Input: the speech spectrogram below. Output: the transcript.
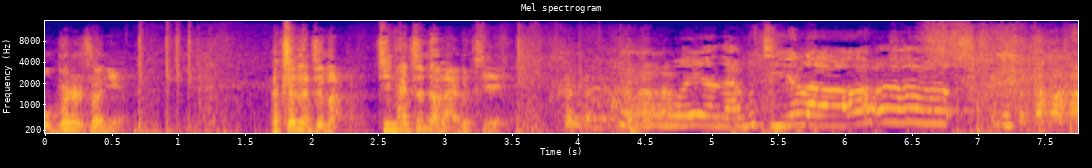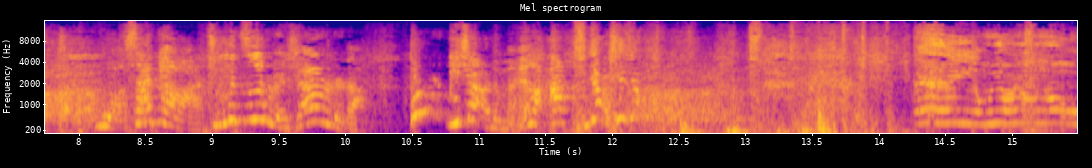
我不是说你，真的真的，今天真的来不及。我也来不及了。我撒尿啊，就跟滋水枪似的，咚一下就没了啊！让我先上。哎呦呦呦呦，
